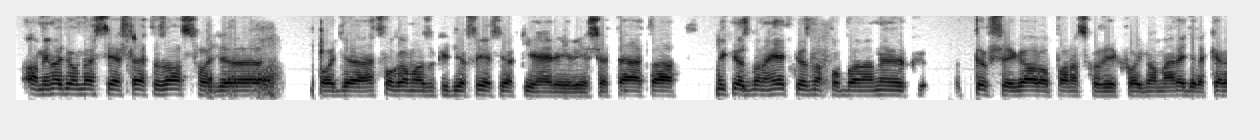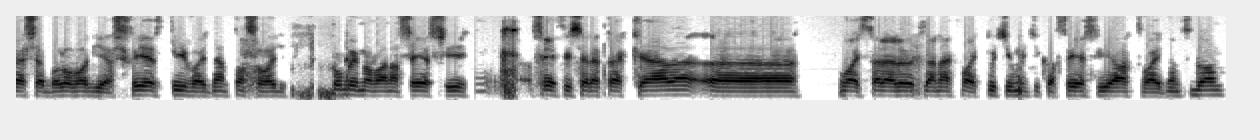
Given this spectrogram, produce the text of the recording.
ami nagyon veszélyes lehet az az, hogy, hogy hát fogalmazunk így a férfiak kiherélése. Tehát a, miközben a hétköznapokban a nők többsége arról panaszkodik, hogy ma már egyre kevesebb a lovagias férfi, vagy nem tudom, hogy probléma van a férfi, a férfi szerepekkel, vagy felelőtlenek, vagy tutyimutyik a férfiak, vagy nem tudom,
